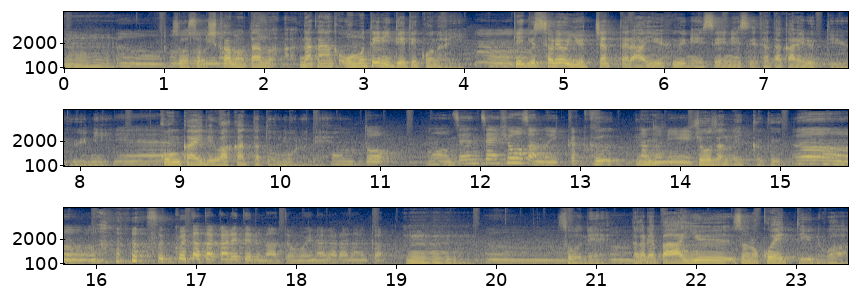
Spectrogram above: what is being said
うんうん。うん、そうそう。しかも多分なかなか表に出てこない、うんうん結局それを言っちゃったらああいうふうに SNS で叩かれるっていうふうにね今回で分かったと思うので、本当もう全然氷山の一角なのに、氷山の一角。うん、すっごい叩かれてるなって思いながらなんか、うんうん。うん、そうね、うん。だからやっぱああいうその声っていうのは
